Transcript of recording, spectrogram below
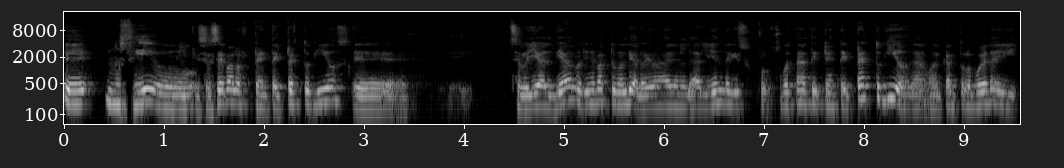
Eh, no sé, El o que se sepa los 33 toquillos eh, se lo lleva el diablo, tiene pacto con el diablo. Hay una, la leyenda que su- supuestamente hay 33 toquillos con el canto de los poetas y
